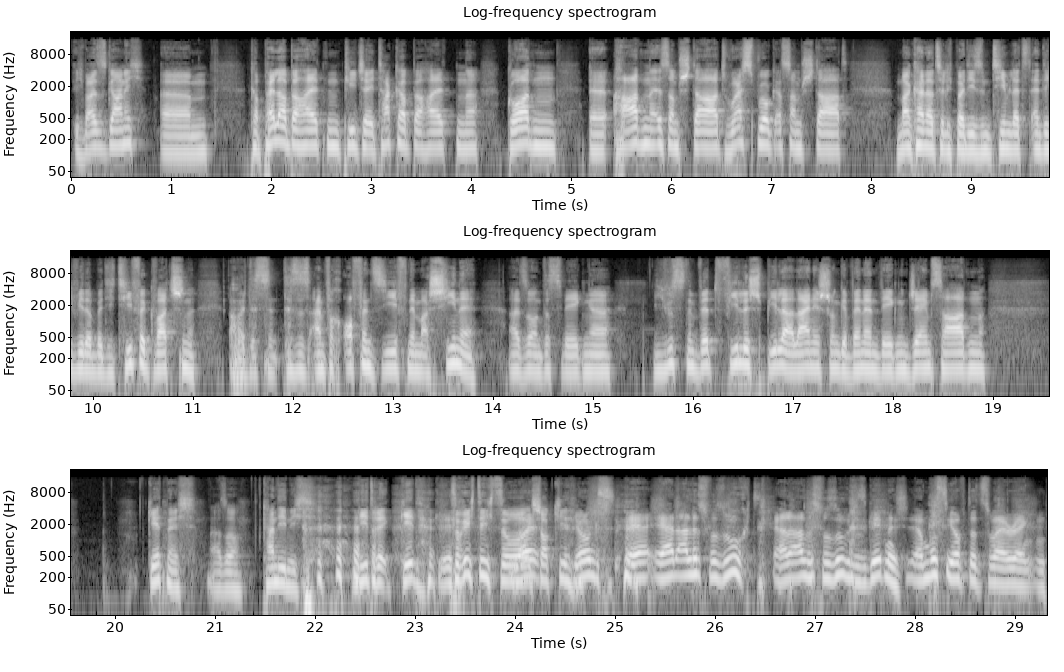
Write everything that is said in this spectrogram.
Ich weiß es gar nicht. Ähm, Capella behalten, PJ Tucker behalten, ne? Gordon, äh, Harden ist am Start, Westbrook ist am Start. Man kann natürlich bei diesem Team letztendlich wieder über die Tiefe quatschen, aber das, sind, das ist einfach offensiv eine Maschine. Also und deswegen, äh, Houston wird viele Spiele alleine schon gewinnen wegen James Harden, Geht nicht. Also kann die nicht. Niedrig. Geht so richtig so Leute, schockiert. Jungs, er, er, hat alles versucht. Er hat alles versucht. Es geht nicht. Er muss sie auf der 2 ranken.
